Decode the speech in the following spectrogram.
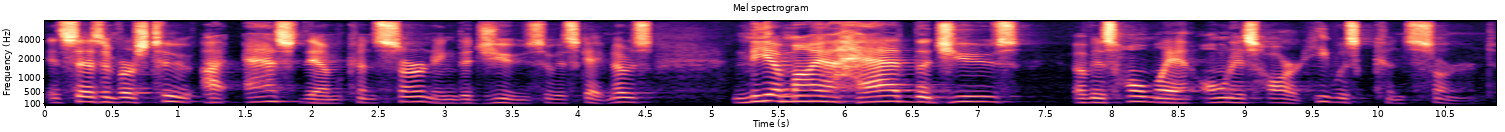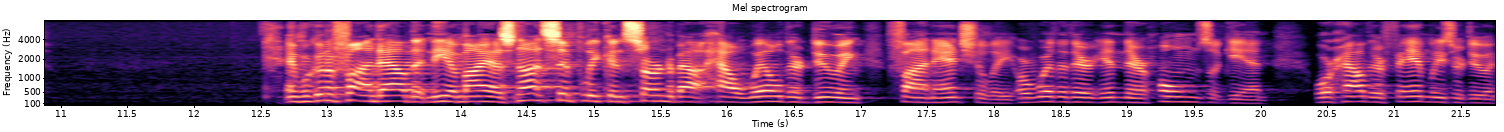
It says in verse 2 I asked them concerning the Jews who escaped. Notice Nehemiah had the Jews of his homeland on his heart, he was concerned. And we're going to find out that Nehemiah is not simply concerned about how well they're doing financially or whether they're in their homes again or how their families are doing.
